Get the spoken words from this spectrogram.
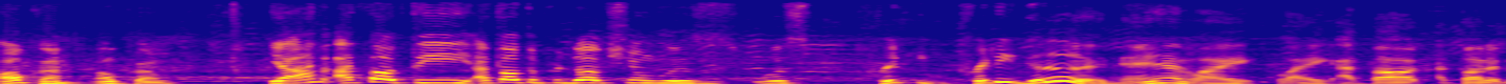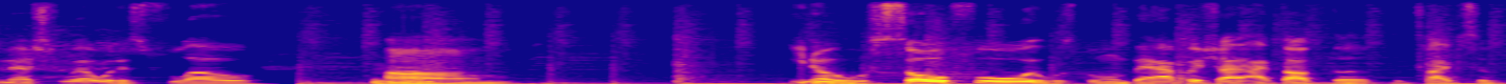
Okay, okay. Yeah, I, I thought the I thought the production was was pretty pretty good, man. Like like I thought I thought it meshed well with his flow. Mhm. Um, you know, it was soulful. It was boom bapish. I, I thought the the types of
